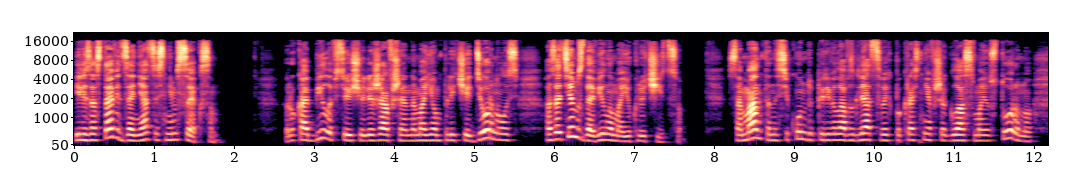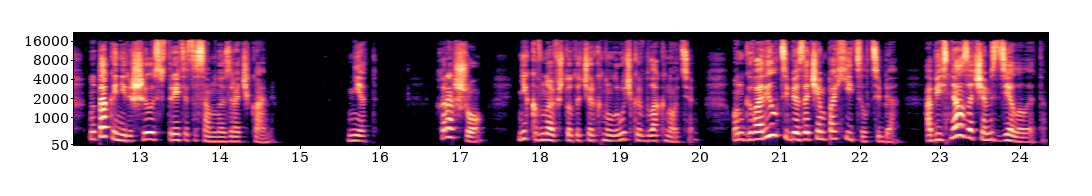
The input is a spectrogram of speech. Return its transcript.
или заставить заняться с ним сексом?» Рука Билла, все еще лежавшая на моем плече, дернулась, а затем сдавила мою ключицу. Саманта на секунду перевела взгляд своих покрасневших глаз в мою сторону, но так и не решилась встретиться со мной зрачками. «Нет». «Хорошо». Ник вновь что-то черкнул ручкой в блокноте. «Он говорил тебе, зачем похитил тебя? Объяснял, зачем сделал это?»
